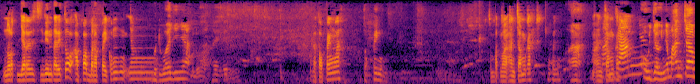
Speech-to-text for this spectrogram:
Menurut Jaredin tadi tuh apa berapa ikong yang Berdua aja berdua? Eh, eh, Nggak topeng lah. topeng. Sempat mengancam kah? Apanya? Ah, Mengancam kah? Jamnya. ujungnya mengancam.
